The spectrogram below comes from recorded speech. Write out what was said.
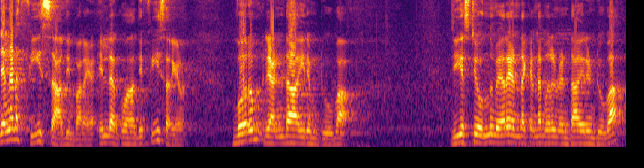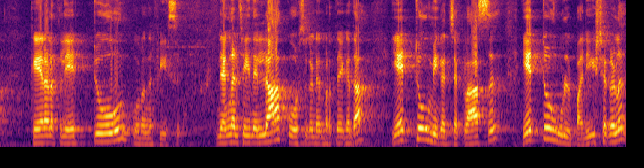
ഞങ്ങളുടെ ഫീസ് ആദ്യം പറയാം. എല്ലാവർക്കും ആദ്യം ഫീസ് അറിയണം. വെറും രണ്ടായിരം രൂപ. ജി എസ് ടി ഒന്നും വേറെ ഉണ്ടാക്കേണ്ട വെറും രണ്ടായിരം രൂപ. കേരളത്തിലെ ഏറ്റവും കുറഞ്ഞ ഫീസ്. ഞങ്ങൾ ചെയ്യുന്ന എല്ലാ കോഴ്സുകളുടെയും പ്രത്യേകത ഏറ്റവും മികച്ച ക്ലാസ് ഏറ്റവും കൂടുതൽ പരീക്ഷകൾ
